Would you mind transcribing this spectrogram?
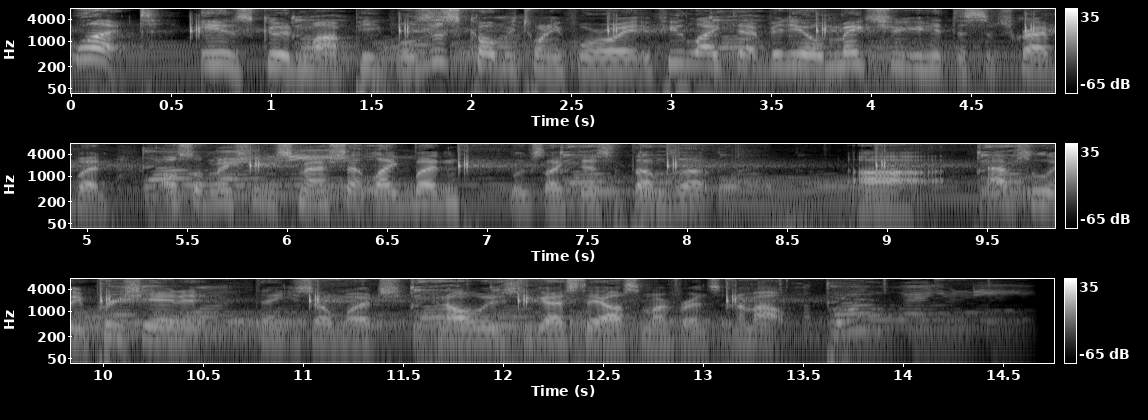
What is good, my peoples? This is Kobe248. If you like that video, make sure you hit the subscribe button. Also, make sure you smash that like button. Looks like this, a thumbs up. Uh, absolutely appreciate it. Thank you so much. And always, you guys stay awesome, my friends, and I'm out.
